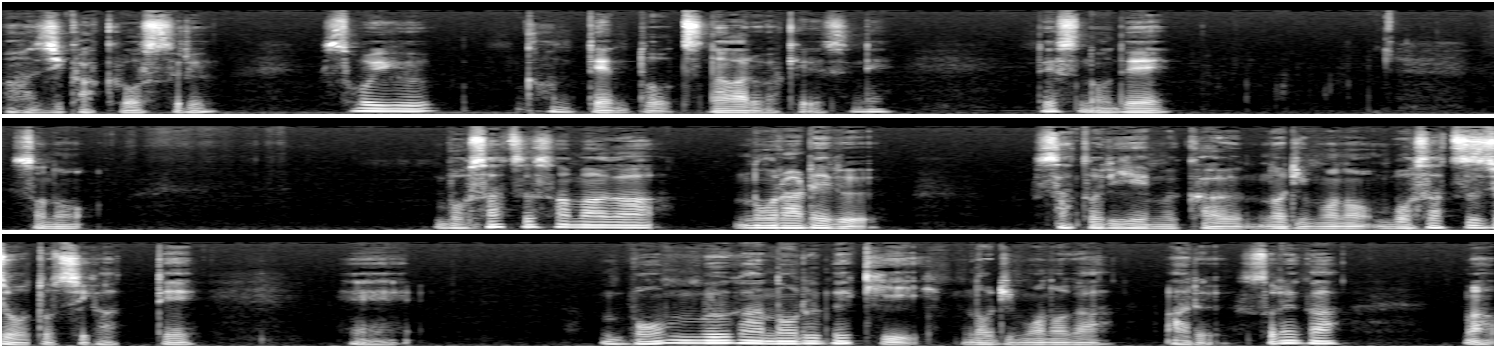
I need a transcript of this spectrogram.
まあ、自覚をするそういう観点とつながるわけですね。ですのでその菩薩様が乗られる悟りへ向かう乗り物菩薩城と違って、えー、凡夫が乗るべき乗り物がある。それが、まあ、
